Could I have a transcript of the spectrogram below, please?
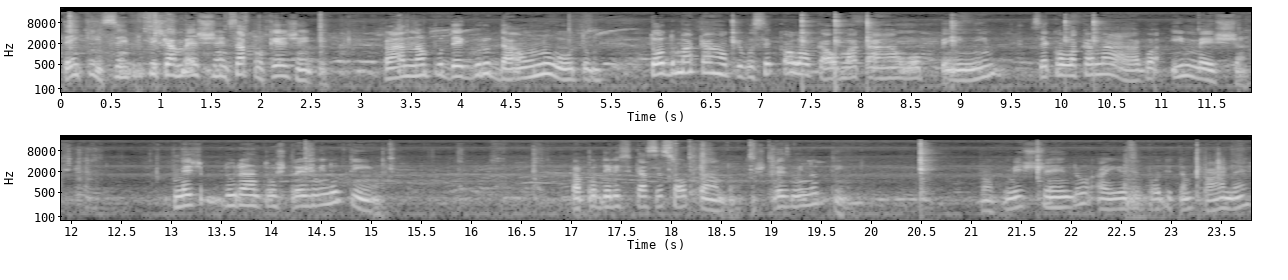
Tem que sempre ficar mexendo, sabe por quê, gente? Para não poder grudar um no outro. Todo macarrão que você colocar, o macarrão ou penne, você coloca na água e mexa. Mexa durante uns três minutinhos. Para poder ele ficar se soltando. Uns três minutinhos. Pronto, mexendo. Aí você pode tampar, né?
